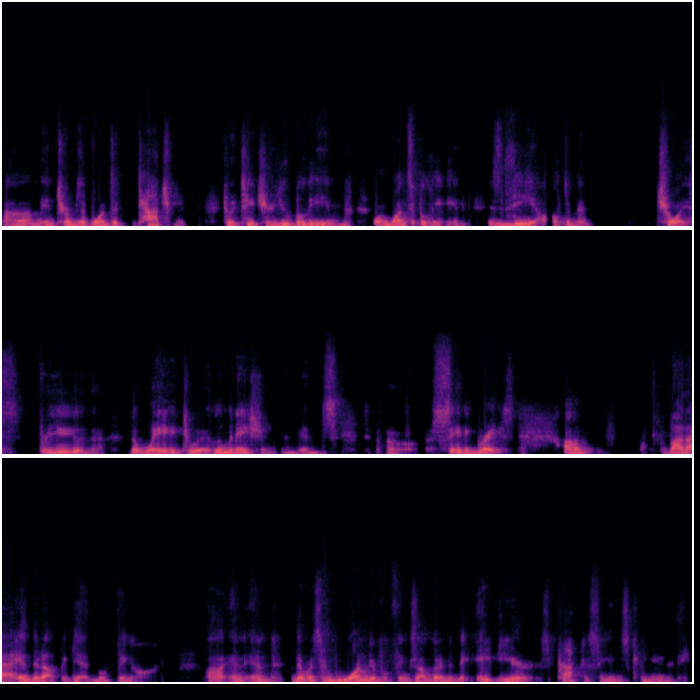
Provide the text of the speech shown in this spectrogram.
um, in terms of one's attachment to a teacher you believe or once believed is the ultimate choice for you, the, the way to illumination and, and uh, saving grace. Um, but I ended up again moving on. Uh, and and there were some wonderful things I learned in the eight years practicing in this community.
